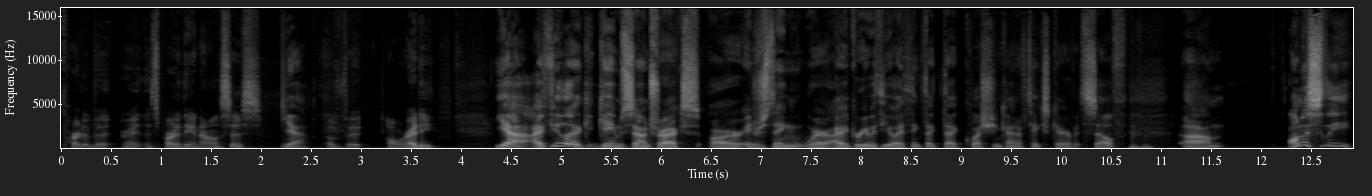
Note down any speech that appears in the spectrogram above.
part of it, right? That's part of the analysis Yeah. of it already. Yeah, I feel like game soundtracks are interesting where I agree with you. I think that that question kind of takes care of itself. Um, honestly,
